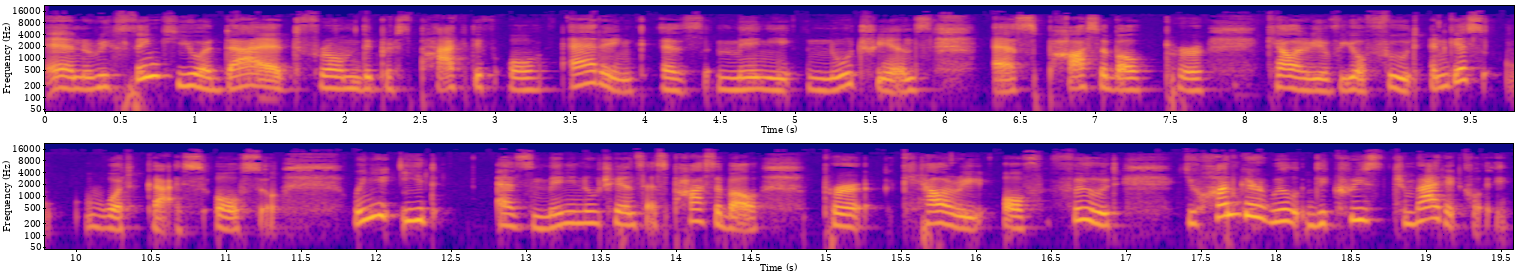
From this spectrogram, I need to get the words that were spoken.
and rethink your diet from the perspective of adding as many nutrients as possible per calorie of your food. And guess what, guys, also, when you eat as many nutrients as possible per calorie of food, your hunger will decrease dramatically.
